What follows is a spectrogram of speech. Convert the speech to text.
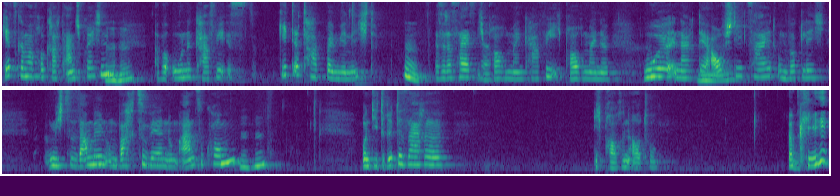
jetzt können wir Frau Kracht ansprechen, aber ohne Kaffee ist, geht der Tag bei mir nicht. Also das heißt, ich brauche meinen Kaffee, ich brauche meine Ruhe nach der Aufstehzeit, um wirklich mich zu sammeln, um wach zu werden, um anzukommen. Und die dritte Sache, ich brauche ein Auto. Okay.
